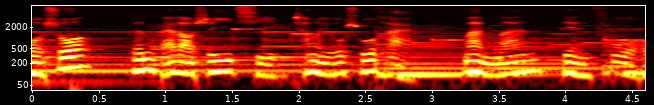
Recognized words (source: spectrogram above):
我说，跟白老师一起畅游书海，慢慢变富。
